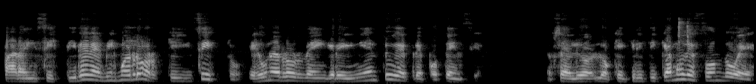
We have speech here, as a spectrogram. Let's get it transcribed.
para insistir en el mismo error, que insisto, es un error de engreimiento y de prepotencia. O sea, lo, lo que criticamos de fondo es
